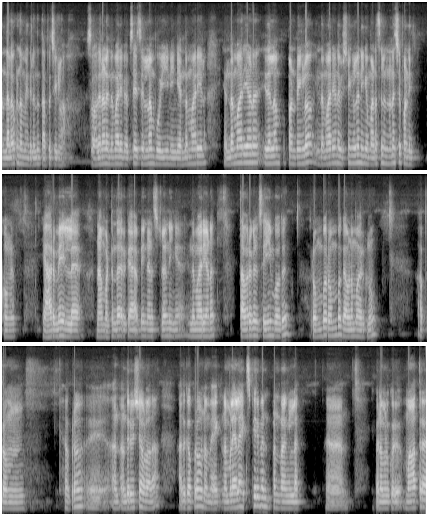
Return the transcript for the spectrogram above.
அந்த அளவுக்கு நம்ம இதுலேருந்து தப்பிச்சுக்கலாம். ஸோ அதனால் இந்த மாதிரி வெப்சைட்ஸ் எல்லாம் போய் நீங்கள் எந்த மாதிரி எந்த மாதிரியான இதெல்லாம் பண்ணுறீங்களோ இந்த மாதிரியான விஷயங்களை நீங்கள் மனசில் நினச்சி பண்ணிக்கோங்க. யாருமே இல்லை நான் மட்டும்தான் இருக்கேன் அப்படின்னு நினச்சிட்டுலாம் நீங்கள் இந்த மாதிரியான தவறுகள் செய்யும்போது ரொம்ப ரொம்ப கவனமாக இருக்கணும். அப்புறம் அப்புறம் அந்த அந்த ஒரு விஷயம் அவ்வளோதான் அதுக்கப்புறம் நம்ம நம்மளையெல்லாம் எக்ஸ்பெரிமெண்ட் பண்ணுறாங்கல்ல இப்போ நம்மளுக்கு ஒரு மாத்திரை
